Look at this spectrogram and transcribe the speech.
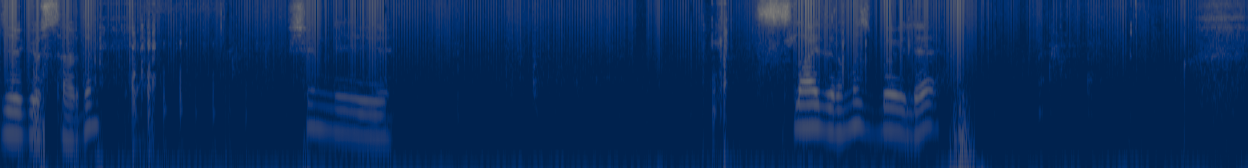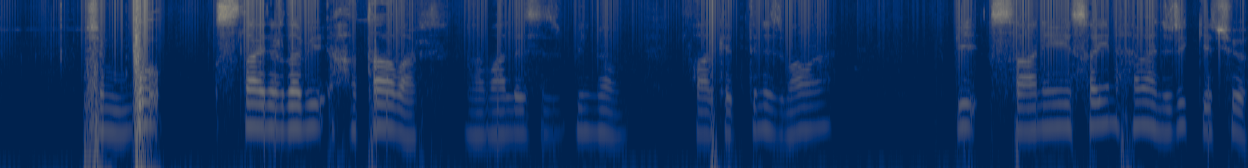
diye gösterdim. Şimdi slider'ımız böyle. Şimdi bu slider'da bir hata var. Normalde siz bilmiyorum fark ettiniz mi ama bir saniyeyi sayın hemencecik geçiyor.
